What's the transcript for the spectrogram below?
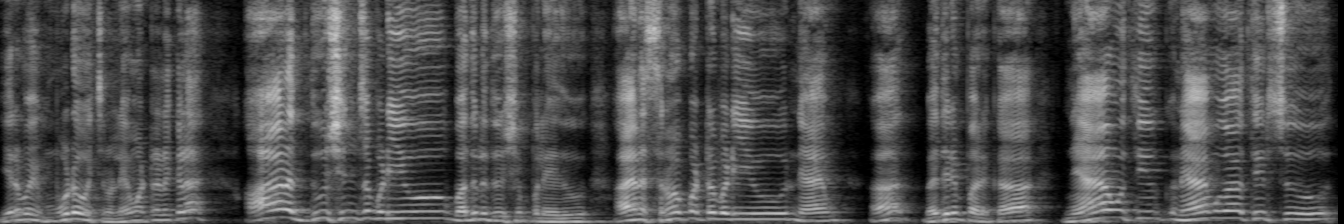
ఇరవై మూడవ వచనంలో ఏమంటాడు ఇక్కడ? ఆయన దూషించబడి బదులు దూషింపలేదు. ఆయన శ్రమ పట్టబడి న్యాయం బెదిరింపరక న్యాయము తీ న్యాయముగా తీర్చు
